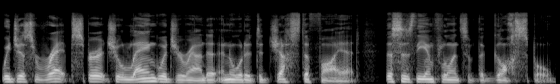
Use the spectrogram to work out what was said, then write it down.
We just wrap spiritual language around it in order to justify it. This is the influence of the gospel.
